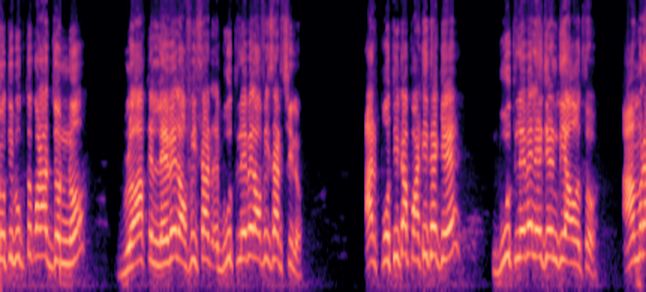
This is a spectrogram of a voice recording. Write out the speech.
নথিভুক্ত করার জন্য block level officer, booth level officer ছিল। আর প্রতিটা পার্টি থেকে বুথ লেভেল এজেন্ট দেওয়া হতো। আমরা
